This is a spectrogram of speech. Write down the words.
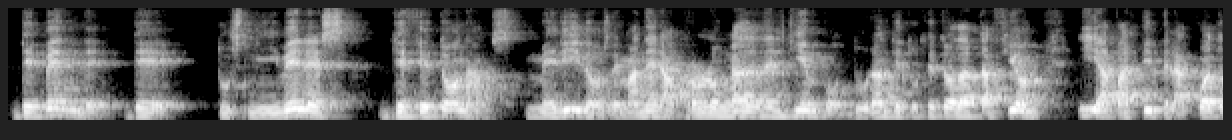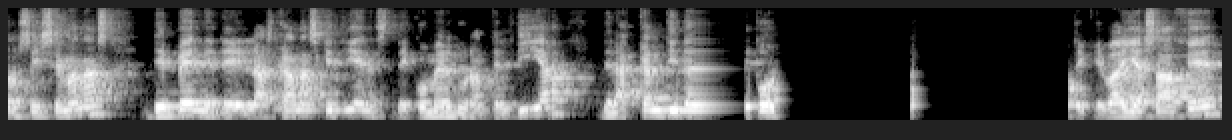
Depende de tus niveles de cetonas medidos de manera prolongada en el tiempo durante tu cetoadaptación y a partir de las 4 o 6 semanas, depende de las ganas que tienes de comer durante el día, de la cantidad de que vayas a hacer,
